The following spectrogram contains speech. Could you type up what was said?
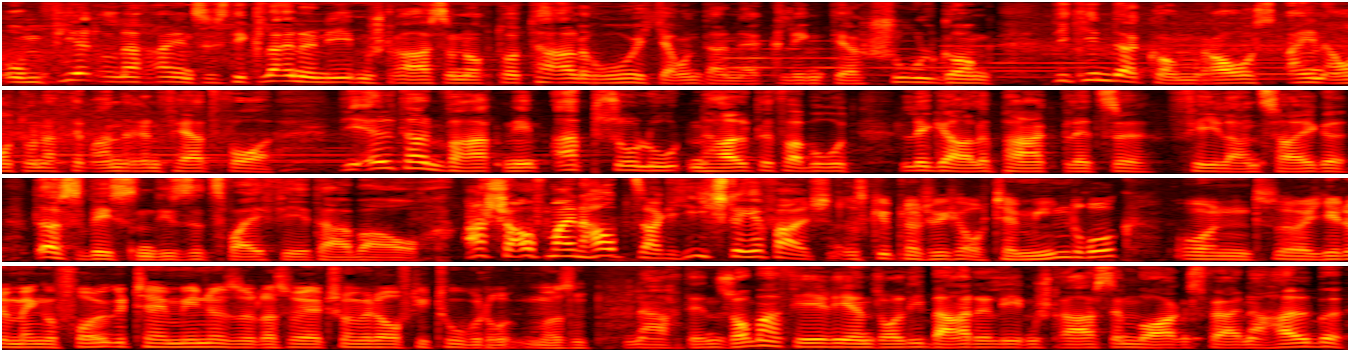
Um Viertel nach eins ist die kleine Nebenstraße noch total ruhig und dann erklingt der Schulgong. Die Kinder kommen raus, ein Auto nach dem anderen fährt vor. Die Eltern warten im absoluten Halteverbot, legale Parkplätze, Fehlanzeige. Das wissen diese zwei Väter aber auch. Asche auf mein Haupt, sage ich. Ich stehe falsch. Es gibt natürlich auch Termindruck und äh, jede Menge Folgetermine, sodass wir jetzt schon wieder auf die Tube drücken müssen. Nach den Sommerferien soll die Badelebenstraße morgens für eine halbe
